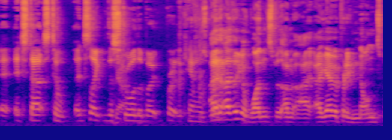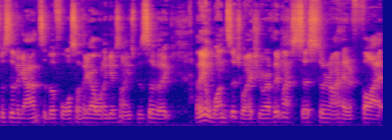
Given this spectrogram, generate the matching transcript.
It, it starts to. It's like the straw that broke, broke the camel's back. I, I think of one. Spe- I, I I gave a pretty non-specific answer before, so I think I want to give something specific. I think of one situation where I think my sister and I had a fight,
